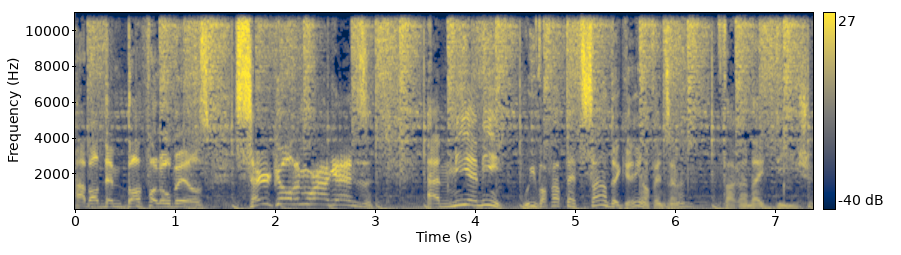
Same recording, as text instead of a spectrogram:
About them Buffalo Bills? Circle them wagons! À Miami, oui, il va faire peut-être 100 degrés en fin de semaine. Fahrenheit, dis-je.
